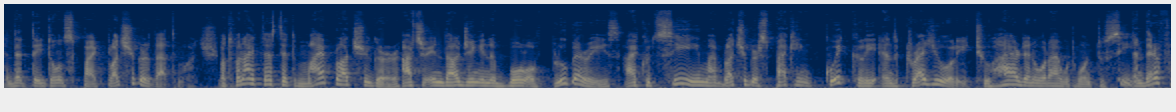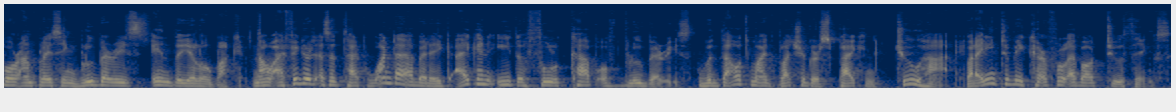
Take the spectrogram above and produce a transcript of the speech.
and that they don't spike blood sugar that much. But when I tested my blood sugar after indulging in a bowl of blueberries, I could see my blood sugar spiking quickly and gradually to higher than what I would want to see. And therefore, I'm placing blueberries in the yellow bucket. Now, I figured as a type 1 diabetic, I can eat a full cup of blueberries without my blood sugar spiking too high. But I need to be careful about two things.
